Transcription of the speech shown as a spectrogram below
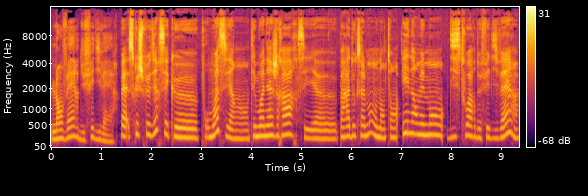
L'envers du fait divers. Bah, ce que je peux dire, c'est que pour moi, c'est un témoignage rare. C'est euh, paradoxalement, on entend énormément d'histoires de faits divers.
